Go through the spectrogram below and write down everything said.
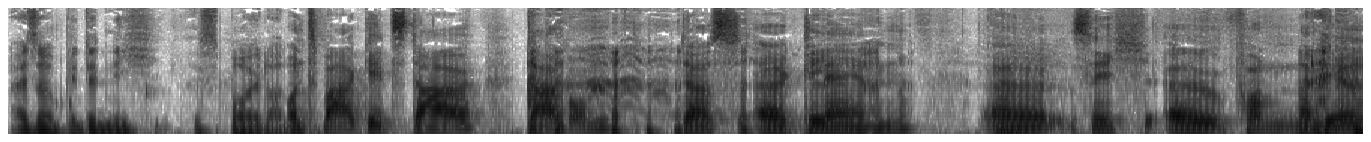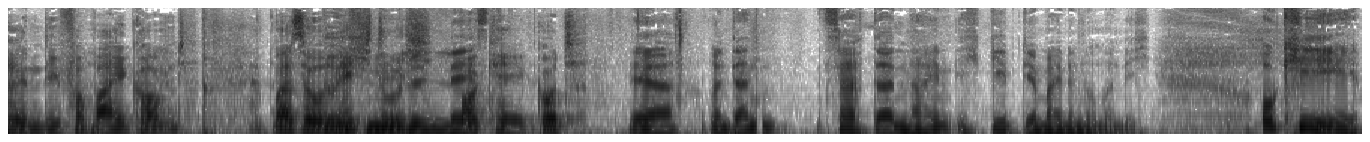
Also bitte nicht spoilern. Und zwar geht's da darum, dass äh, Glenn äh, sich äh, von einer Lehrerin, die vorbeikommt, mal so richtig. Lässt. Okay, gut. Ja, und dann sagt er, nein, ich gebe dir meine Nummer nicht. Okay,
